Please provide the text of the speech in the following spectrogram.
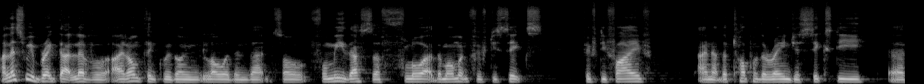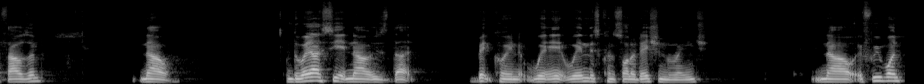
unless we break that level, I don't think we're going lower than that. So for me, that's the floor at the moment, 56, 55, and at the top of the range is sixty uh. Now, the way I see it now is that Bitcoin we're, we're in this consolidation range now, if we want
